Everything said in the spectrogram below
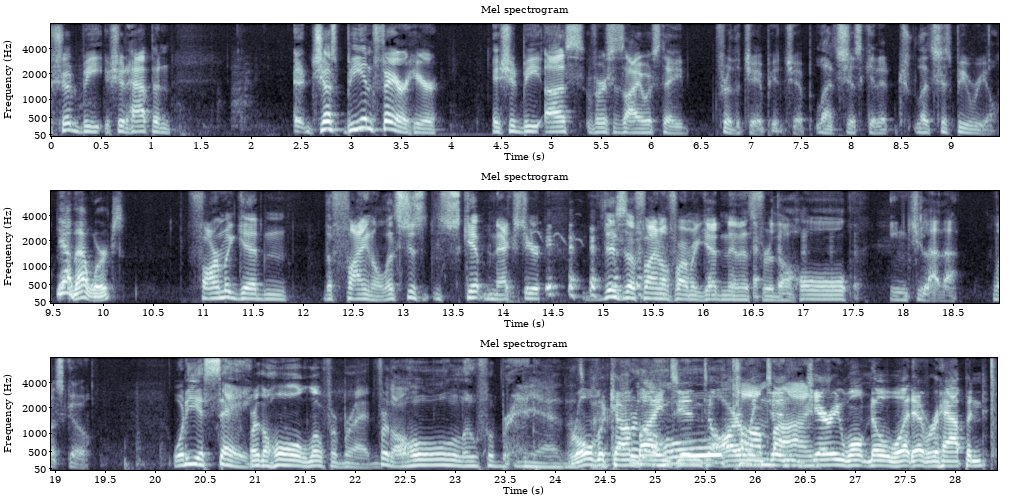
should be should happen. Uh, Just being fair here, it should be us versus Iowa State for the championship. Let's just get it. Let's just be real. yeah, that works. Farmageddon, the final. Let's just skip next year. this is a final Farmageddon, and it's for the whole enchilada. Let's go. What do you say For the whole loaf of bread. for the whole loaf of bread? Yeah, that's Roll the combines into Arlington. combine. Jerry won't know whatever happened.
